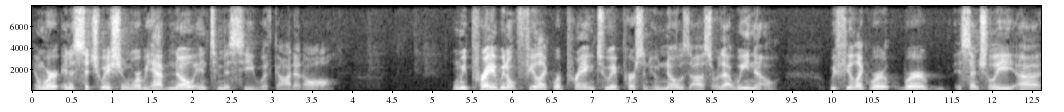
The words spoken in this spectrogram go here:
and we're in a situation where we have no intimacy with God at all. When we pray, we don't feel like we're praying to a person who knows us or that we know. We feel like we're, we're essentially uh,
